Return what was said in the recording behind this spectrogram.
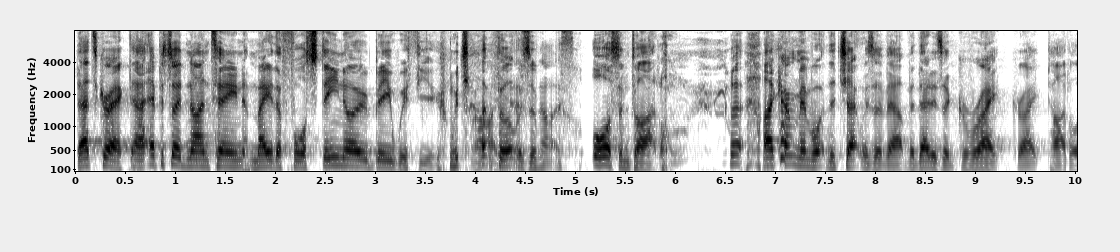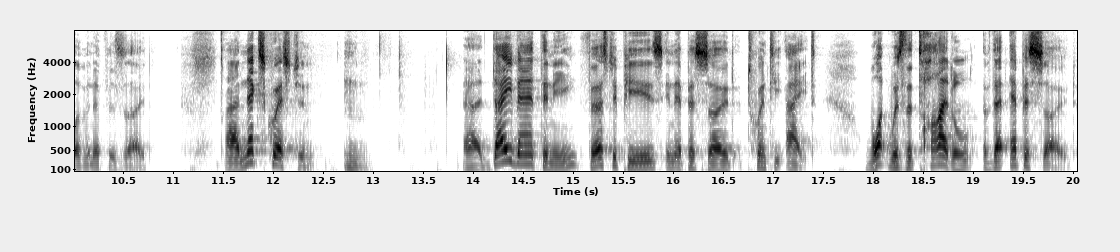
That's correct. Uh, episode 19, May the Faustino be with you, which I Oh, thought yes, was an nice. awesome title. I can't remember what the chat was about, but that is a great, great title of an episode. Uh, next question. Uh, Dave Anthony first appears in episode 28. What was the title of that episode?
